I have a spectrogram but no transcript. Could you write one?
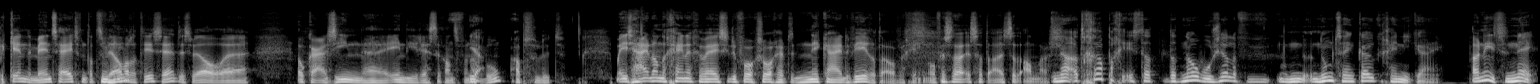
bekende mensen eten. Want dat is wel Mhm. wat het is. Hè? Het is wel eh, elkaar zien eh, in die restaurants van ja, Nobu. absoluut. Maar is hij dan degene geweest die ervoor gezorgd heeft dat Nikkei de wereld overging? Of is dat, is dat, is dat anders? Nou, het grappige is dat, dat Nobu zelf noemt zijn keuken geen Nikkei. oh, niet? Nee.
